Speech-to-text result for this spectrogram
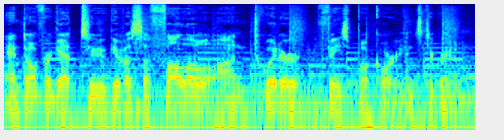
and don't forget to give us a follow on Twitter, Facebook, or Instagram.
